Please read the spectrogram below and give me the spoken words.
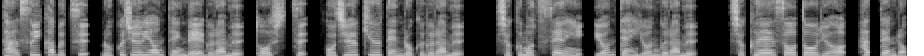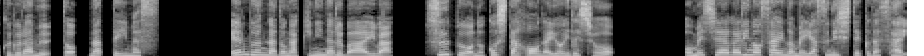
炭水化物 64.0g 糖質 59.6g 食物繊維 4.4g 食塩相当量 8.6g となっています。塩分などが気になる場合は、スープを残した方が良いでしょう。お召し上がりの際の目安にしてください。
